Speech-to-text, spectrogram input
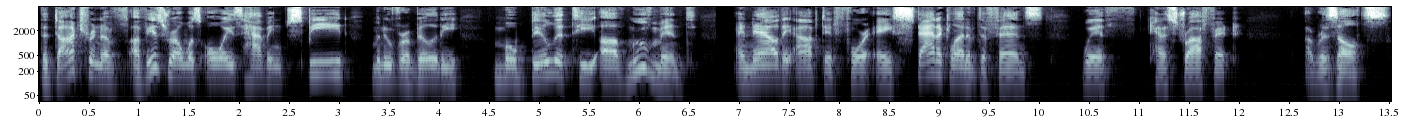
the doctrine of, of Israel was always having speed, maneuverability, mobility of movement. And now they opted for a static line of defense with catastrophic uh, results.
